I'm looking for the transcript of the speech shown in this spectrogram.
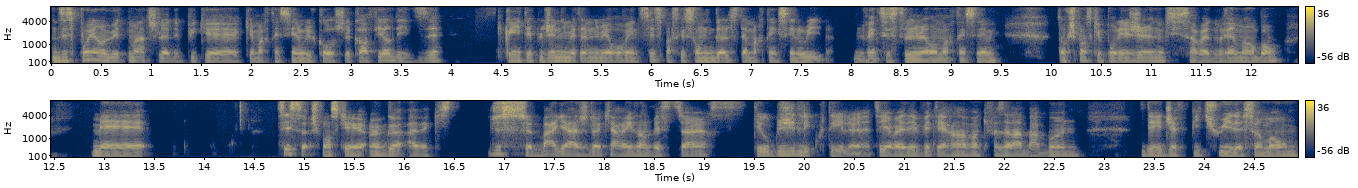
10 points en 8 matchs là, depuis que, que Martin Saint-Louis le coach. Le Caulfield, il disait quand il était plus jeune, il mettait le numéro 26 parce que son idole, c'était Martin Saint-Louis. Le 26, c'était le numéro Martin Saint-Louis. Donc, je pense que pour les jeunes aussi, ça va être vraiment bon. Mais c'est ça. Je pense qu'un gars avec juste ce bagage-là qui arrive dans le vestiaire, t'es obligé de l'écouter. Il y avait des vétérans avant qui faisaient la baboune, des Jeff Petrie de ce monde.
